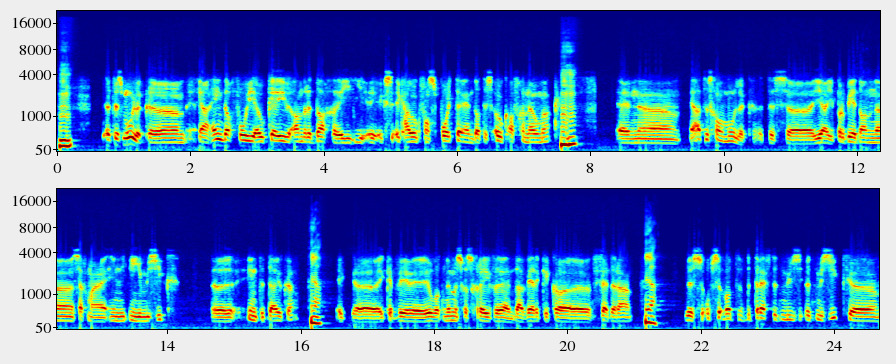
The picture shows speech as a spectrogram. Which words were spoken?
hm. Het is moeilijk. Uh, ja, één dag voel je je oké, okay, andere dag... je, ik, ik hou ook van sporten en dat is ook afgenomen. Hm. En uh, ja, het is gewoon moeilijk. Het is, uh, ja, je probeert dan uh, zeg maar in, in je muziek in te duiken. Ja. Ik, ik heb weer heel wat nummers geschreven en daar werk ik verder aan. Ja. Dus op, wat betreft het, muziek, het muziek, ehm,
